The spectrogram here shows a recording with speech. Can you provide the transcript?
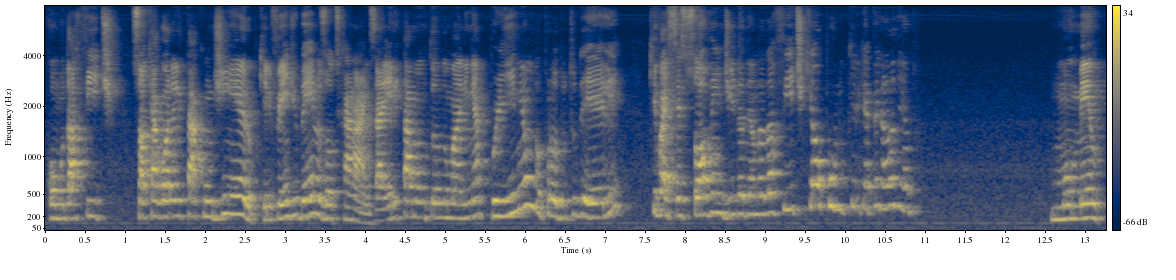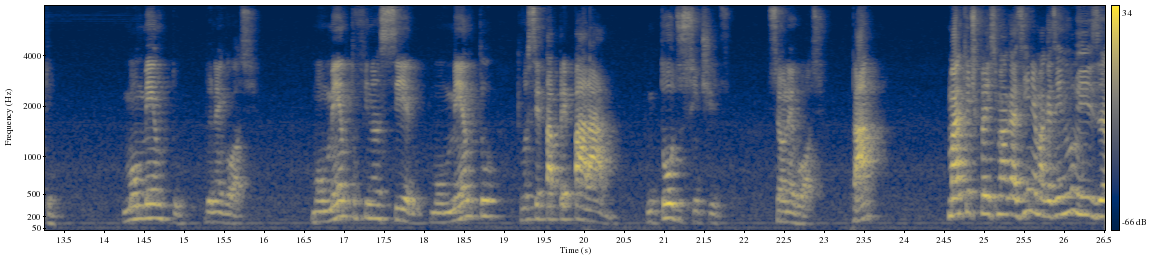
como o da Fit. Só que agora ele está com dinheiro, porque ele vende bem nos outros canais. Aí ele está montando uma linha premium do produto dele, que vai ser só vendida dentro da Fit, que é o público que ele quer pegar lá dentro. Momento. Momento do negócio. Momento financeiro. Momento que você está preparado em todos os sentidos do seu negócio, tá? Marketplace Magazine, Magazine Luiza,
